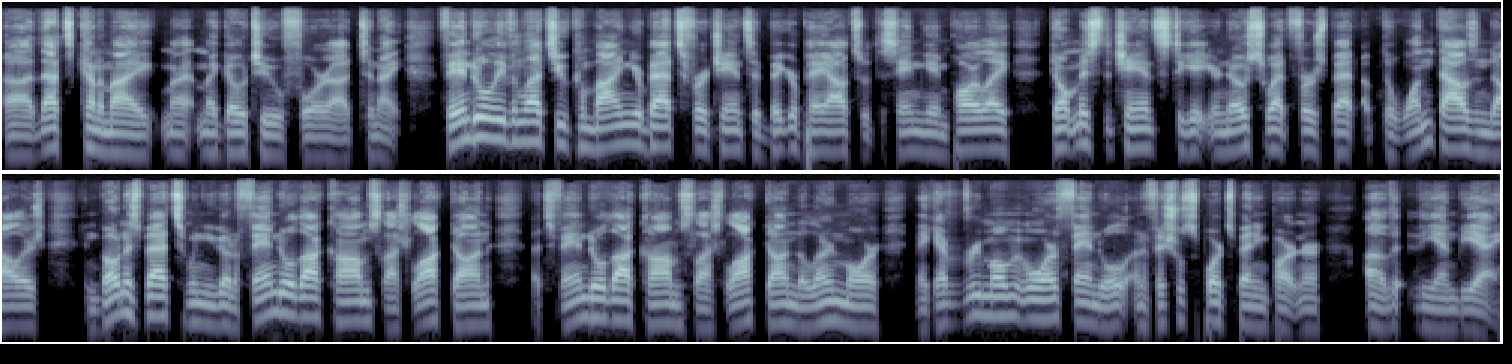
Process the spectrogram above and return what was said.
uh, that's kind of my, my, my go to for uh, tonight. FanDuel even lets you combine your bets for a chance at bigger payouts with the same game parlay. Don't miss the chance to get your no sweat first bet up to $1,000 in bonus bets when you go to fanduel.com slash locked on. That's fanduel.com slash locked on to learn more. Make every moment more FanDuel, an official sports betting partner of the NBA.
